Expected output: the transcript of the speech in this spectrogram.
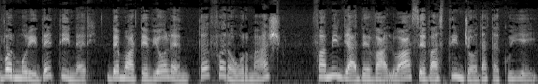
vor muri de tineri, de moarte violentă, fără urmaș, familia de Valois se va stinge odată cu ei.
